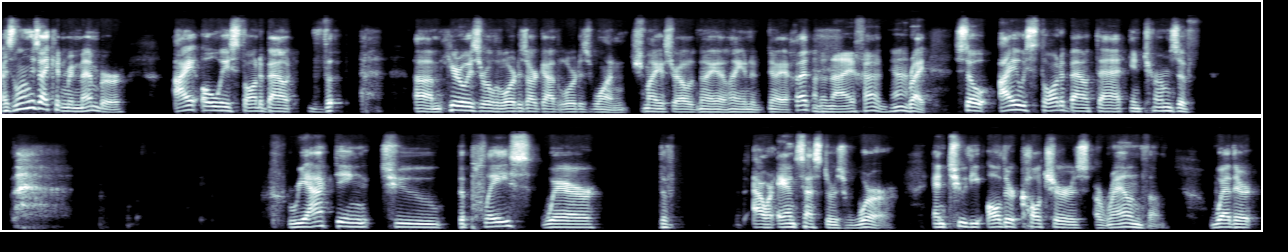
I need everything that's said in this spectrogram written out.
as long as I can remember, I always thought about the. Um, Hear, O Israel, the Lord is our God, the Lord is one. Shema Yisrael, yeah. Right. So I always thought about that in terms of reacting to the place where the our ancestors were and to the other cultures around them. Whether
